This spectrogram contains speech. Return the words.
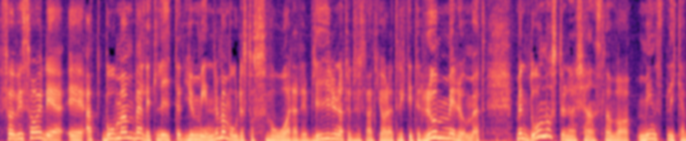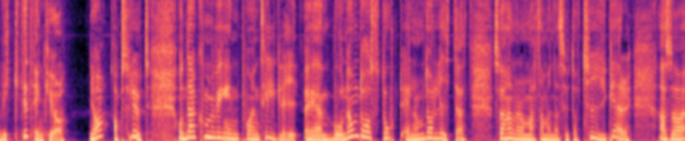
För vi sa ju det, eh, att bor man väldigt litet, ju mindre man bor desto svårare blir det naturligtvis att göra ett riktigt rum i rummet. Men då måste den här känslan vara minst lika viktig tänker jag. Ja, absolut. Och Där kommer vi in på en till grej. Eh, både om du har stort eller om du har litet, så handlar det om att använda sig av tyger. Alltså,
